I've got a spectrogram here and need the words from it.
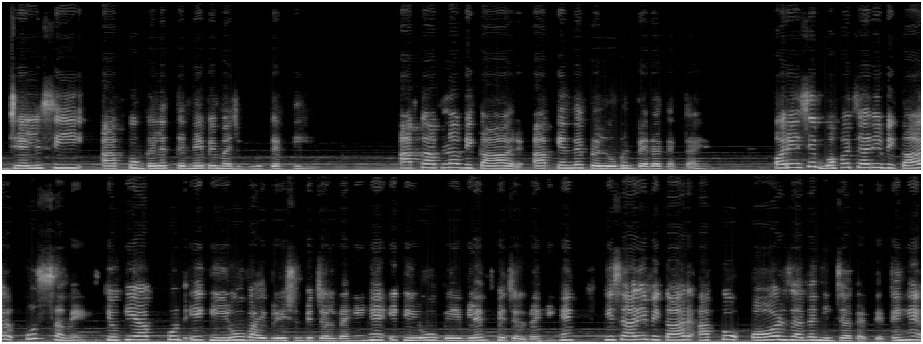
जेलसी आपको गलत करने पे मजबूर करती है। आपका अपना विकार आपके अंदर प्रलोभन पैदा करता है। और ऐसे बहुत सारे विकार उस समय, क्योंकि आप खुद एक लो वाइब्रेशन पे चल रहे हैं, एक लो वेवलेंथ पे चल रहे हैं, ये सारे विकार आपको और ज़्यादा नीचा कर देते हैं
